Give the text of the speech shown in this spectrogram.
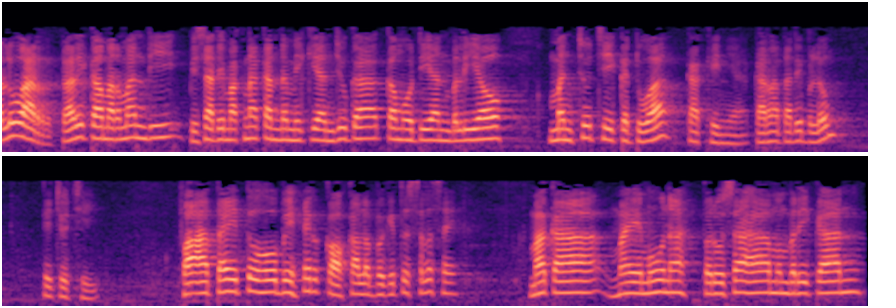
keluar dari kamar mandi bisa dimaknakan demikian juga kemudian beliau mencuci kedua kakinya karena tadi belum dicuci. Fa'ataituhu bihirqah. Kalau begitu selesai. Maka Maimunah berusaha memberikan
